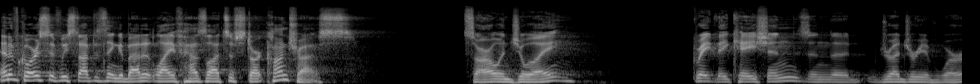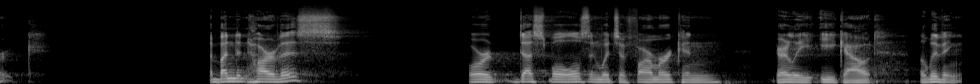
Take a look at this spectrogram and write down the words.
And of course, if we stop to think about it, life has lots of stark contrasts sorrow and joy, great vacations and the drudgery of work, abundant harvests, or dust bowls in which a farmer can barely eke out a living.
